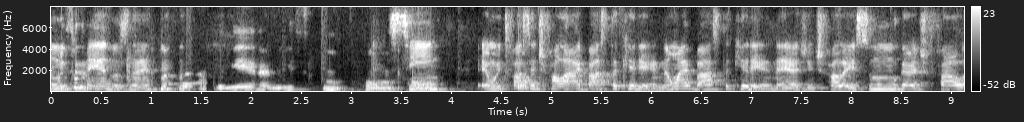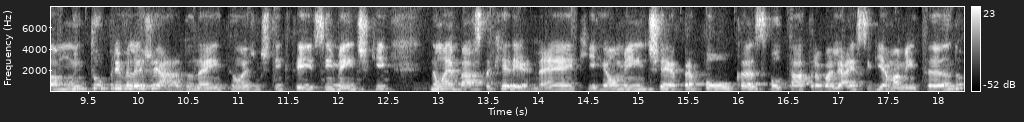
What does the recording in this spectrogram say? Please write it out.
muito menos, né? ali, como, Sim. É muito fácil a gente falar, ah, basta querer. Não é basta querer, né? A gente fala isso num lugar de fala muito privilegiado, né? Então a gente tem que ter isso em mente que não é basta querer, né? Que realmente é para poucas voltar a trabalhar e seguir amamentando.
